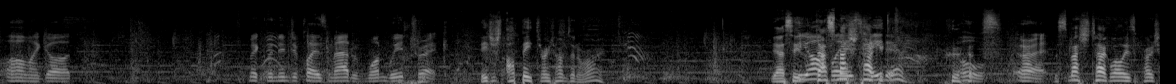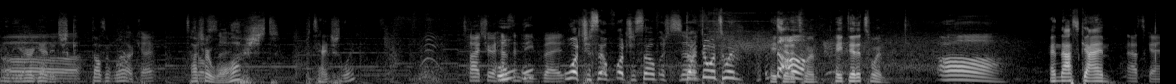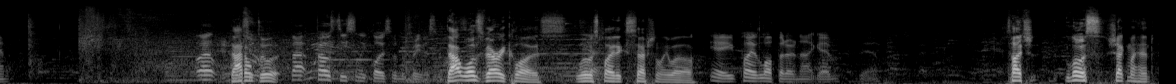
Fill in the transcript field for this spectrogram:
Oh my god. Make the ninja players mad with one weird trick. He just upbeat three times in a row. Yeah, see, PR that smash attack hate again. oh, alright. The smash attack while he's approaching in the air again, it just Uh, doesn't work. Okay. Taicho washed? Potentially. Taicho Ooh, has ooh, indeed bait. Watch yourself, watch yourself. Watch yourself. Don't do it to him. He No. did it to him. He did it to him. Oh, And that's game. that's game. Well, That'll do it. That, that was decently close from the previous one. That was very close. Lewis Yeah. played exceptionally well. Yeah, he played a lot better in that game. Touch, Lewis, shake my hand.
